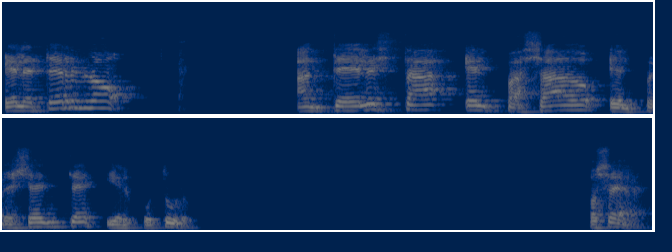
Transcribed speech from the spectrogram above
El Eterno ante Él está el pasado, el presente y el futuro. O sea,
